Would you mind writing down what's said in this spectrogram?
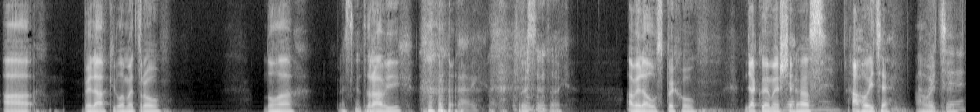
a veľa kilometrov v nohách, Presne tak. zdravých. Presne tak. A veľa úspechov. Ďakujeme ešte Ďakujeme. raz. Ahojte. Ahojte.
